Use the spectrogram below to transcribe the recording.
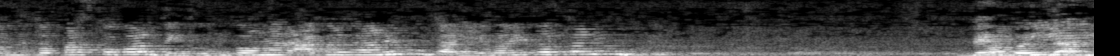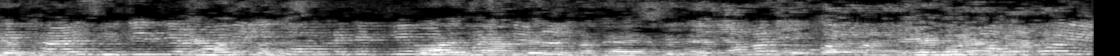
તમે તપાસ તો કરી દીધું. હું તો અમારે આગળ જાણે શું કાર્યવાહી કરવાની હું કે બેન ધ્યાન દેતું નથી. એમ જ કરે છે. કંઈક કેવું કોઈ હોય ધ્યાન દેતું નથી. અમારે શું કરવાનું? બેન ધ્યાન અમે દેતું. કોઈ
